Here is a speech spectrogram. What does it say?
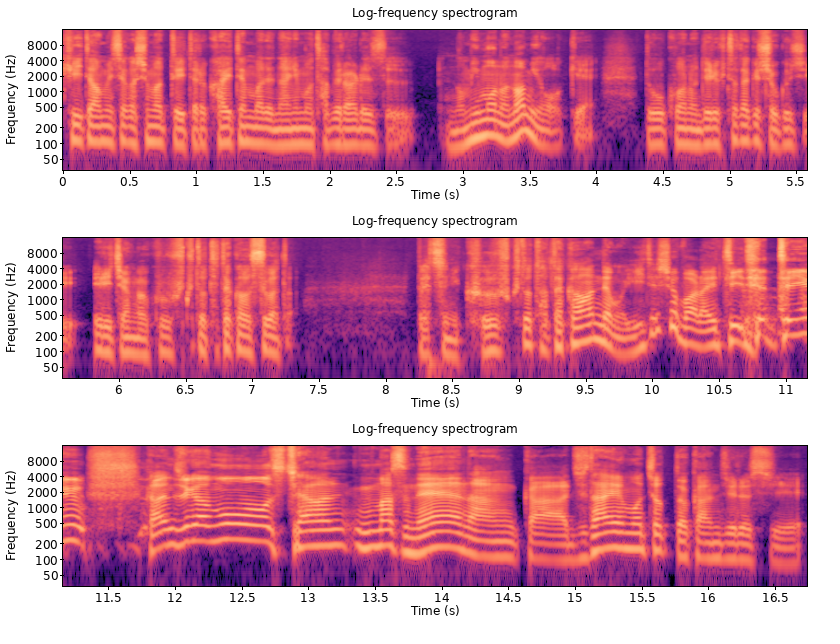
聞いたお店が閉まっていたら開店まで何も食べられず、飲み物のみ OK。同行のディレクターだけ食事。エリちゃんが空腹と戦う姿。別に空腹と戦わんでもいいでしょ、バラエティでっていう感じがもうしちゃいますね。なんか、時代もちょっと感じるし。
